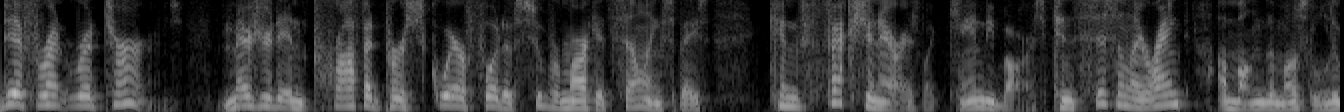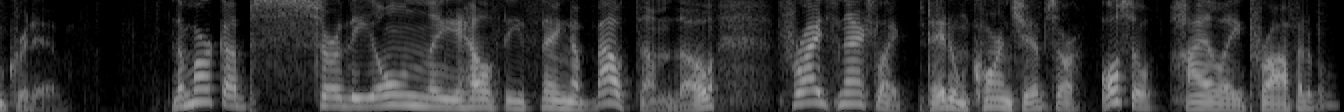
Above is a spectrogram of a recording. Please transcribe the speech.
different returns. Measured in profit per square foot of supermarket selling space, confectionaries like candy bars consistently ranked among the most lucrative. The markups are the only healthy thing about them, though. Fried snacks like potato and corn chips are also highly profitable.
